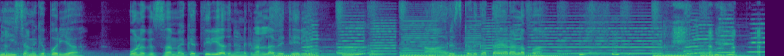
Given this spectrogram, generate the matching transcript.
நீ சமைக்க போறியா? உனக்கு சமைக்க தெரியாதுன்னு எனக்கு நல்லாவே தெரியும்? நான் ரிஸ்க் எடுக்க தயாரா இல்லப்பா.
